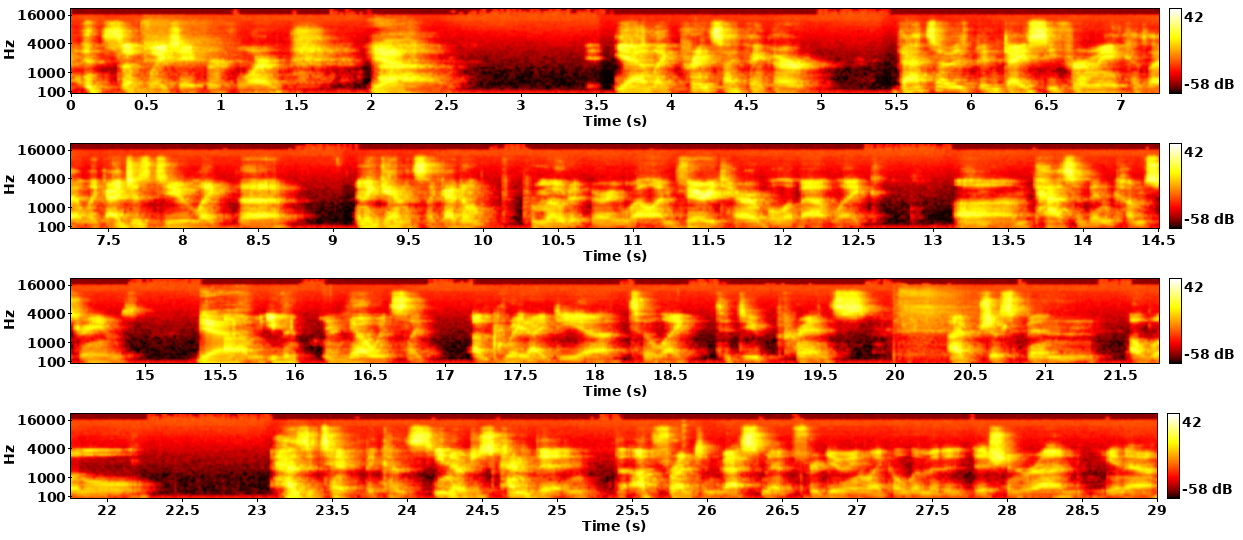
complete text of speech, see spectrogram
in some way, shape, or form. yeah, Um, yeah, like prints, I think are that's always been dicey for me because I like I just do like the, and again, it's like I don't promote it very well. I'm very terrible about like um, passive income streams. yeah, um, even though I know it's like a great idea to like to do prints. I've just been a little hesitant because you know just kind of the, in, the upfront investment for doing like a limited edition run. You know,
